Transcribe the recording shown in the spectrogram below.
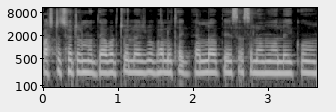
পাঁচটা ছটার মধ্যে আবার চলে আসবে। ভালো থাকবে। আল্লাহ হাফেজ। আসসালামু আলাইকুম।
